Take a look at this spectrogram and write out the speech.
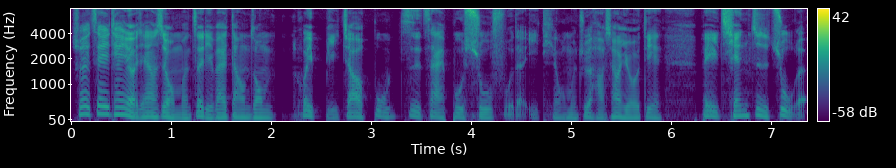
所以这一天有像是我们这礼拜当中会比较不自在、不舒服的一天，我们觉得好像有点被牵制住了。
